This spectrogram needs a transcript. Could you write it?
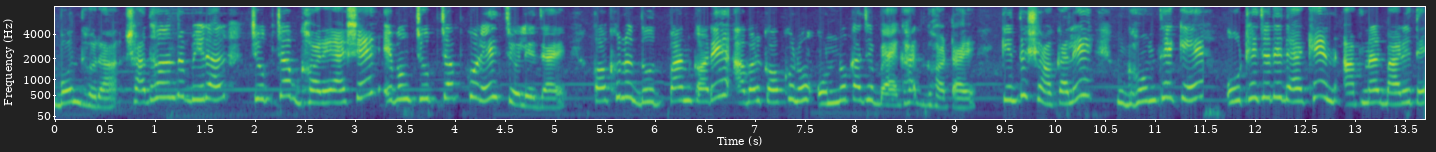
বন্ধুরা, সাধারণত বিড়াল চুপচাপ ঘরে আসে এবং চুপচাপ করে চলে যায়। কখনো দুধ পান করে, আবার কখনো অন্য কাজে ব্যাঘাত ঘটায়। কিন্তু সকালে ঘুম থেকে উঠে যদি দেখেন আপনার বাড়িতে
